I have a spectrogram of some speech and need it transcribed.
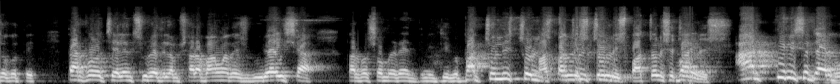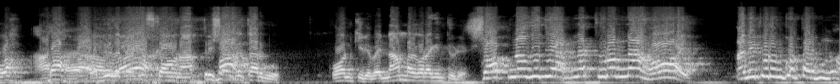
জগতে। তারপর চ্যালেঞ্জ ছুড়ে দিলাম সারা বাংলাদেশ ঘুরে আইসা তারপর সম্রাট অ্যান্থনি তুই পাঁচচল্লিশ চল্লিশ পাঁচচল্লিশ চল্লিশ পাঁচচল্লিশে চল্লিশ। আটত্রিশে টারবো ডিসকাউন্ট আটত্রিশ কোন কি রে ভাই নাম্বার করা কিন্তু রে। স্বপ্ন যদি আপনার পূরণ না হয় আমি পূরণ করতে পারব না।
